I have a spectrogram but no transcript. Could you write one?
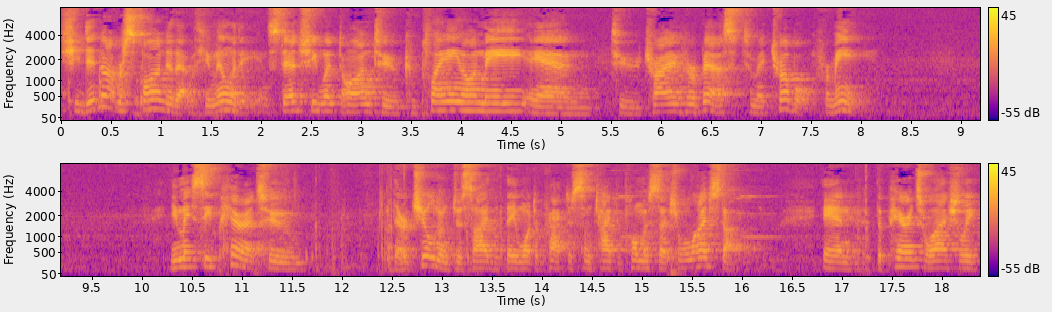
she did not respond to that with humility. Instead, she went on to complain on me and to try her best to make trouble for me. You may see parents who their children decide that they want to practice some type of homosexual lifestyle. And the parents will actually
